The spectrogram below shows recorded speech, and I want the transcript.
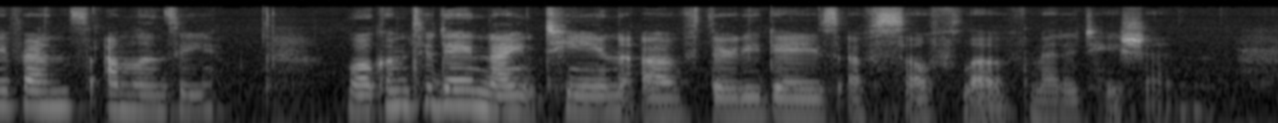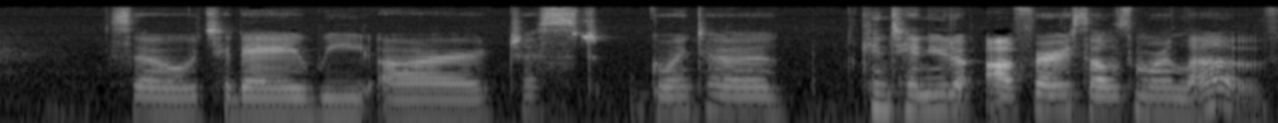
Hey friends, I'm Lindsay. Welcome to day 19 of 30 days of self-love meditation. So today we are just going to continue to offer ourselves more love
